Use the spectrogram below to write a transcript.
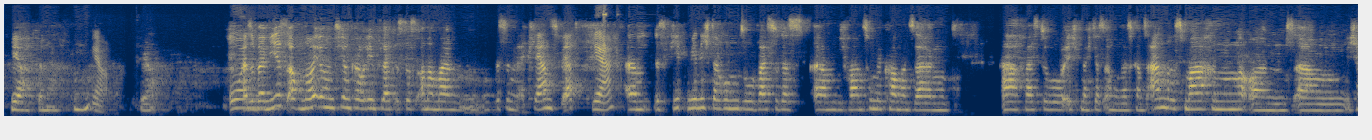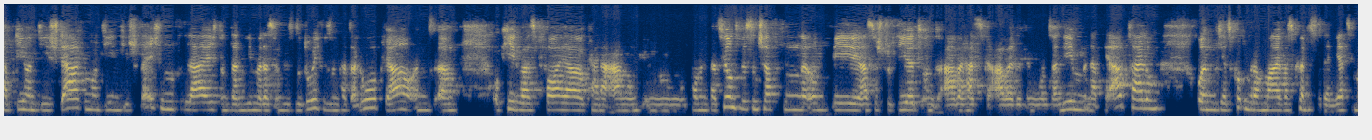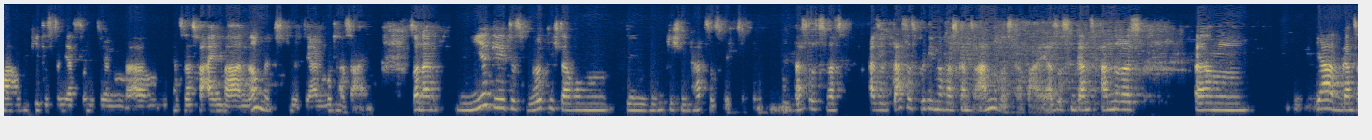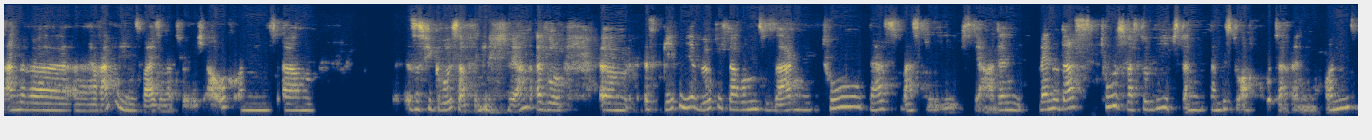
Ja, genau. Mhm. Ja. ja. Und also bei mir ist auch Neuorientierung, Caroline, vielleicht ist das auch nochmal ein bisschen erklärenswert. Ja. Ähm, es geht mir nicht darum, so, weißt du, dass ähm, die Frauen zu mir kommen und sagen, ach, weißt du, ich möchte jetzt irgendwas ganz anderes machen und ähm, ich habe die und die Stärken und die und die Schwächen vielleicht und dann gehen wir das irgendwie so durch wie so ein Katalog, ja, und ähm, okay, du hast vorher, keine Ahnung, in Kommunikationswissenschaften irgendwie hast du studiert und arbeit, hast gearbeitet im Unternehmen, in der PR-Abteilung und jetzt gucken wir doch mal, was könntest du denn jetzt machen, wie geht es denn jetzt mit dem, ähm, wie kannst du das vereinbaren, ne, mit, mit deinem Muttersein, sondern mir geht es wirklich darum, den beruflichen Herzensweg zu finden. Und das ist was, also das ist wirklich noch was ganz anderes dabei. Also es ist ein ganz anderes, ähm, ja, eine ganz andere äh, Herangehensweise natürlich auch. Und ähm, es ist viel größer, finde ich. Ja? Also ähm, es geht mir wirklich darum zu sagen, tu das, was du liebst. Ja? Denn wenn du das tust, was du liebst, dann, dann bist du auch gut darin. Und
